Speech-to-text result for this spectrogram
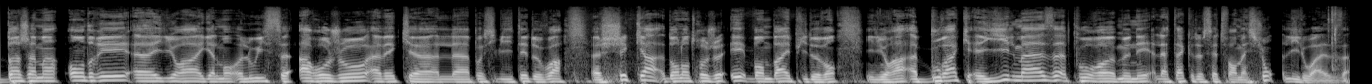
Benjamin André. Euh, il y aura également Luis Arrojo avec la possibilité de voir Sheka dans l'entrejeu et Bamba et puis devant il y aura Bourak Yilmaz pour euh, mener l'attaque de cette formation lilloise.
